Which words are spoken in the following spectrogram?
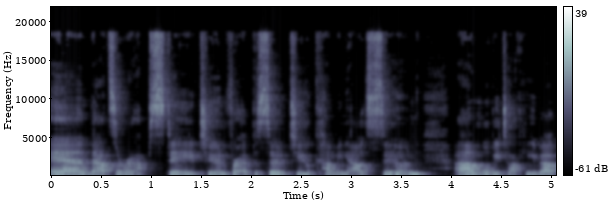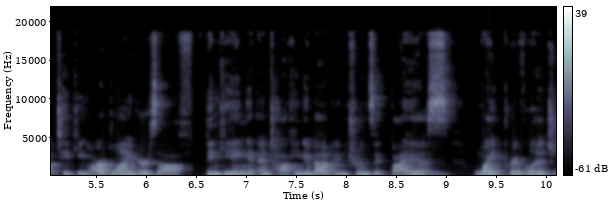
And that's a wrap. Stay tuned for episode two coming out soon. Um, we'll be talking about taking our blinders off, thinking and talking about intrinsic bias, white privilege,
